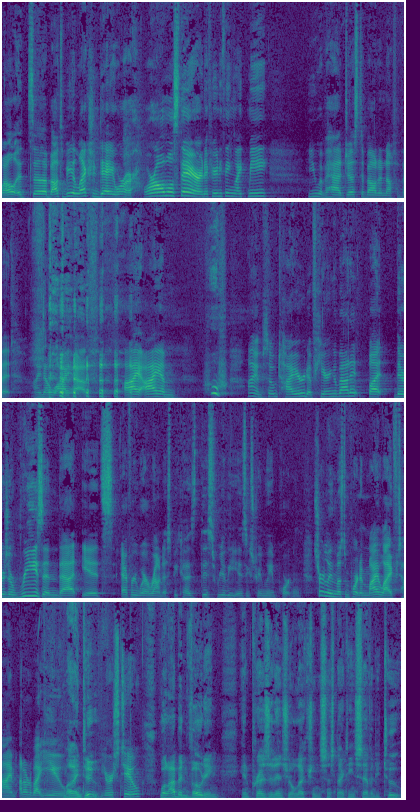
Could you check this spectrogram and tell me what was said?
Well, it's uh, about to be election day. We're, we're almost there. And if you're anything like me, you have had just about enough of it. I know I have. I, I am, whew, I am so tired of hearing about it, but there's a reason that it's everywhere around us because this really is extremely important. Certainly the most important in my lifetime. I don't know about you. Mine too. Yours too? Well, I've been voting in presidential elections since 1972.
